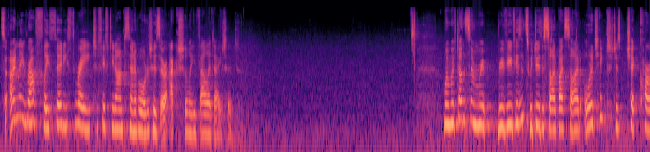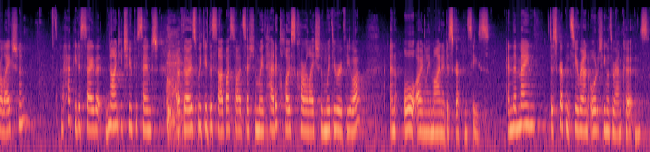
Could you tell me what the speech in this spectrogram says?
So only roughly 33 to 59% of auditors are actually validated. When we've done some re review visits, we do the side-by-side -side auditing to just check correlation. I'm happy to say that 92% of those we did the side-by-side -side session with had a close correlation with the reviewer and or only minor discrepancies. And the main discrepancy around auditing was around curtains,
